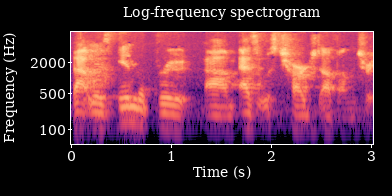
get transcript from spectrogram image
that was in the fruit um, as it was charged up on the tree.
